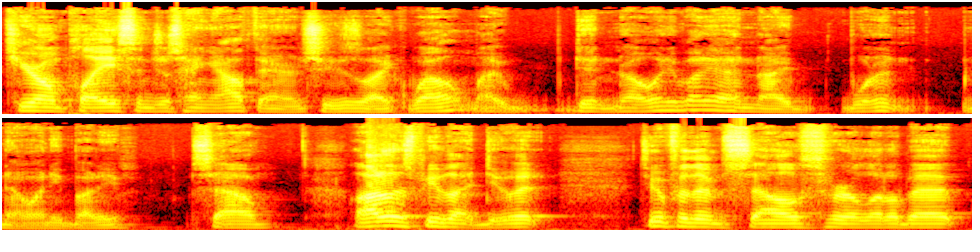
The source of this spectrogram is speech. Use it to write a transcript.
to your own place and just hang out there? And she's like, well, I didn't know anybody, and I wouldn't know anybody. So a lot of those people that do it do it for themselves for a little bit,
